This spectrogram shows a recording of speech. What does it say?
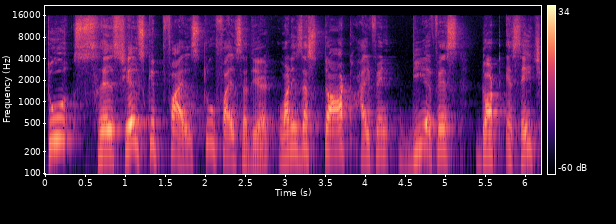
two shell script files, two files are there. One is the start-dfs.sh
